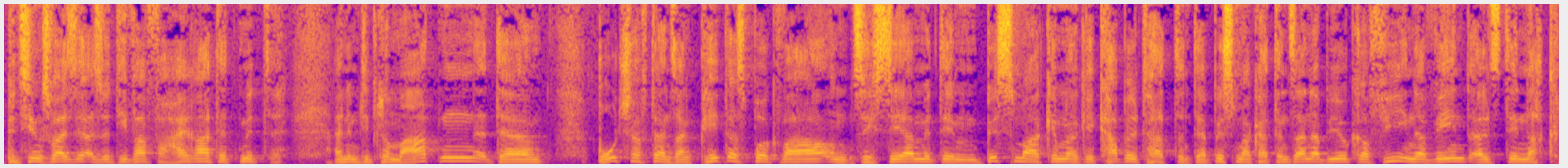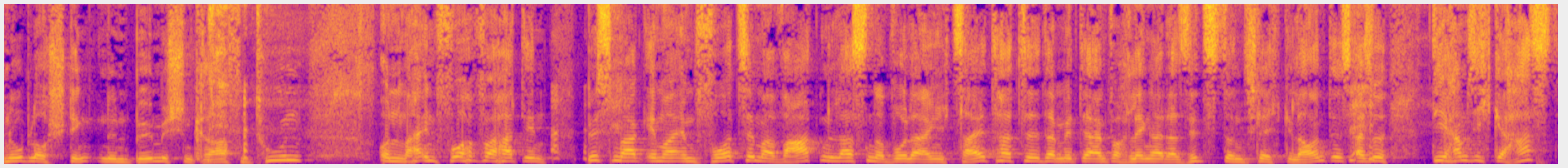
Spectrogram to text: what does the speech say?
beziehungsweise, also die war verheiratet mit einem Diplomaten, der Botschafter in St. Petersburg war und sich sehr mit dem Bismarck immer gekappelt hat. Und der Bismarck hat in seiner Biografie ihn erwähnt als den nach Knoblauch stinkenden böhmischen Grafen Thun. Und mein Vorfahr hat den Bismarck immer im Vorzimmer warten lassen, obwohl er eigentlich Zeit hatte, damit er einfach länger da sitzt und schlecht gelaunt ist. Also die haben sich gehasst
